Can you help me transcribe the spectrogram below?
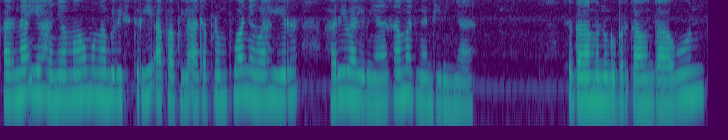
karena ia hanya mau mengambil istri apabila ada perempuan yang lahir hari lahirnya sama dengan dirinya. Setelah menunggu bertahun-tahun,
